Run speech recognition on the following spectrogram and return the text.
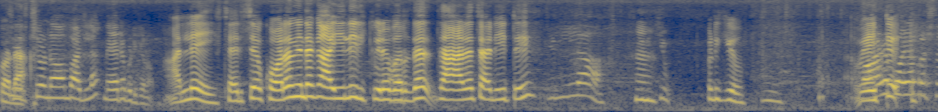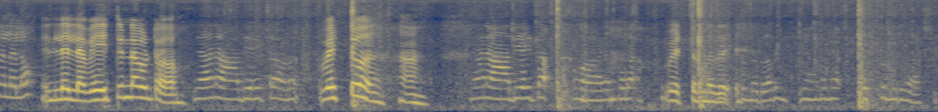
കൊല. കൊണ്ടുപോകാൻ പാടില്ല നേരെ പിടിക്കണം. അല്ലേ? ചരിച്ച കൊല നിന്റെ കയ്യിലിരിക്കൂലെ വെറുതെ താഴെ ചടിയിട്ട്? ഇല്ല. പിടിക്കൂ. വെയിറ്റ് ഇല്ലല്ല വെയിറ്റ് ഉണ്ടാവും കേട്ടോ വെട്ടു. ആ. ഞാൻ ആദ്യമായിട്ടാണ് വാഴക്കൊല വെട്ടുന്നത്. വെട്ടുന്നത്. അത് ഞാൻ വെട്ടുന്നൊരു വാശി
